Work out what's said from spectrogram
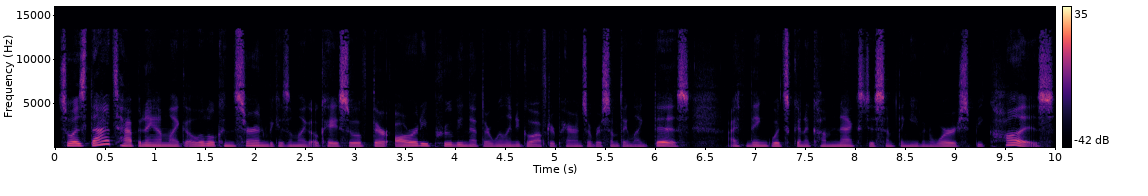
So as that's happening, I'm like a little concerned because I'm like, okay, so if they're already proving that they're willing to go after parents over something like this, I think what's going to come next is something even worse because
